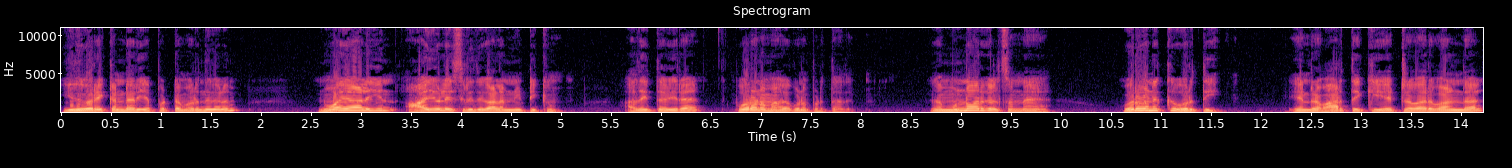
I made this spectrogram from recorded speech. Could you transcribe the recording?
இதுவரை கண்டறியப்பட்ட மருந்துகளும் நோயாளியின் ஆயுளை சிறிது காலம் நீட்டிக்கும். அதைத் தவிர பூரணமாக குணப்படுத்தாது. நம் முன்னோர்கள் சொன்ன ஒருவனுக்கு ஒருத்தி என்ற வார்த்தைக்கு ஏற்றவாறு வாழ்ந்தால்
